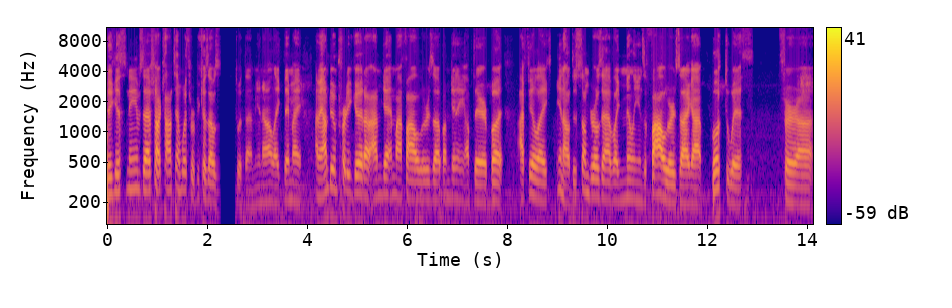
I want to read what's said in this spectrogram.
biggest names that I've shot content with were because I was with them. You know, like they might. I mean, I'm doing pretty good. I- I'm getting my followers up. I'm getting up there, but I feel like you know, there's some girls that have like millions of followers that I got booked with for uh,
